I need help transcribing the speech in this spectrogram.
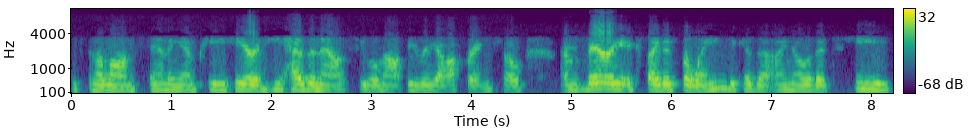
He's been a long-standing MP here, and he has announced he will not be reoffering. So I'm very excited for Wayne because I know that he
